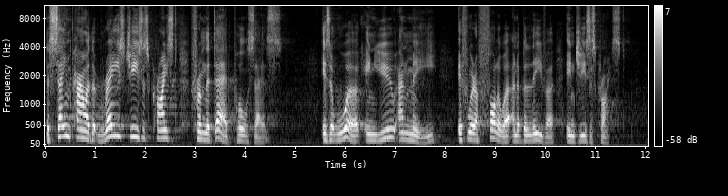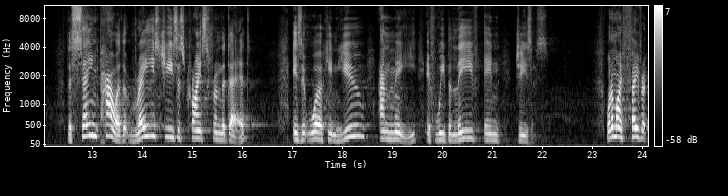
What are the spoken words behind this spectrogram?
The same power that raised Jesus Christ from the dead, Paul says, is at work in you and me if we're a follower and a believer in Jesus Christ. The same power that raised Jesus Christ from the dead is at work in you and me if we believe in Jesus. One of my favorite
